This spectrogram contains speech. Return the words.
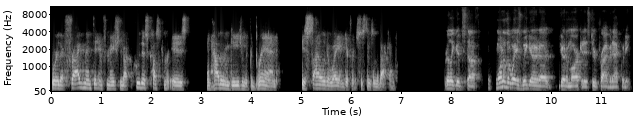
where the fragmented information about who this customer is and how they're engaging with the brand is siloed away in different systems on the back end. Really good stuff. One of the ways we go to go to market is through private equity.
